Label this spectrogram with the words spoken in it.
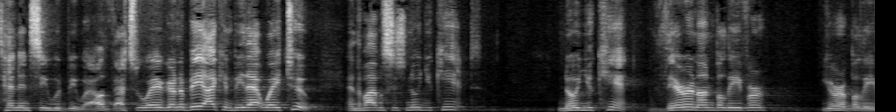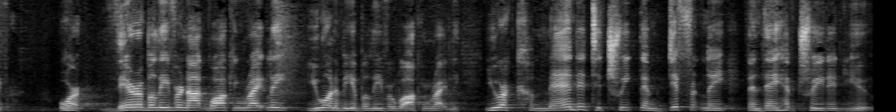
tendency would be, well, if that's the way you're going to be, I can be that way too. And the Bible says, no, you can't. No, you can't. They're an unbeliever, you're a believer. Or they're a believer not walking rightly, you want to be a believer walking rightly. You are commanded to treat them differently than they have treated you.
